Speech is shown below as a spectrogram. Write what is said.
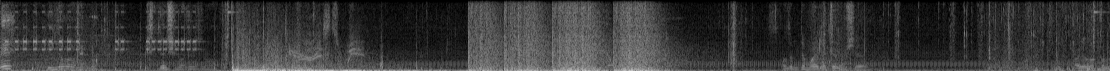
ne? Hile var adamda. Şimdi alırız mı? Muhabbet etmiş ya. Hadi bakalım.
